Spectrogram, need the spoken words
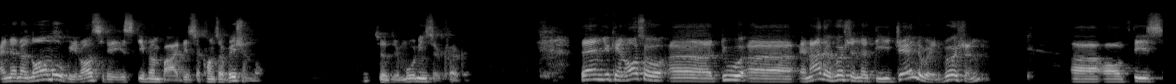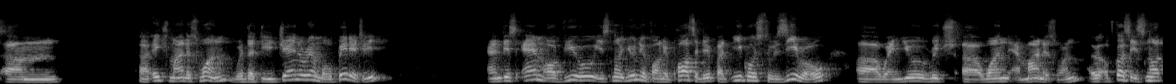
And then the normal velocity is given by this conservation law. So the Mullins-Sekerka. Then you can also uh, do uh, another version, a degenerate version uh, of this um, uh, h minus 1 with a degenerate mobility. And this m of u is not uniformly positive, but equals to 0 uh, when you reach uh, 1 and minus 1. of course, it's not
